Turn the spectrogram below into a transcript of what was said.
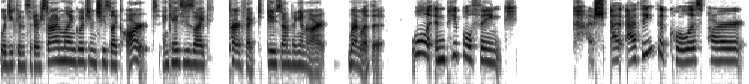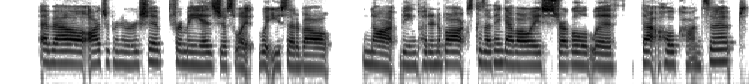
Would you consider sign language? And she's like, art. And Kasey's like, perfect. Do something in art. Run with it. Well, and people think, gosh, I, I think the coolest part about entrepreneurship for me is just what, what you said about not being put in a box. Cause I think I've always struggled with that whole concept.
